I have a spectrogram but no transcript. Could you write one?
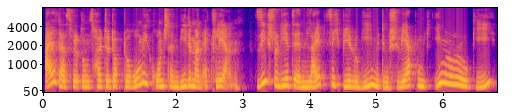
All das wird uns heute Dr. Romy Kronstein-Wiedemann erklären. Sie studierte in Leipzig Biologie mit dem Schwerpunkt Immunologie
